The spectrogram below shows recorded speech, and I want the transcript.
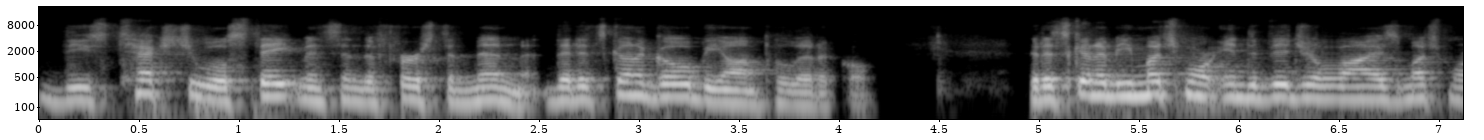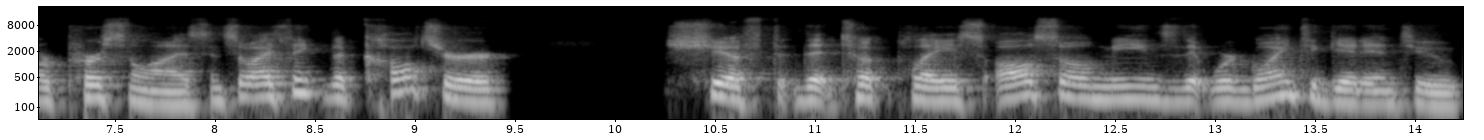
these textual statements in the First Amendment. That it's going to go beyond political, that it's going to be much more individualized, much more personalized, and so I think the culture shift that took place also means that we're going to get into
